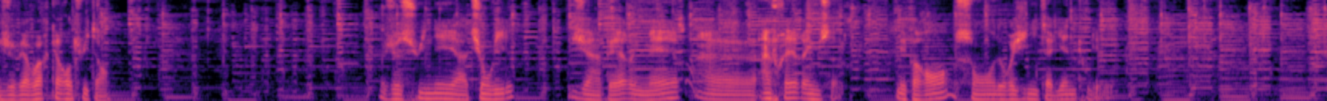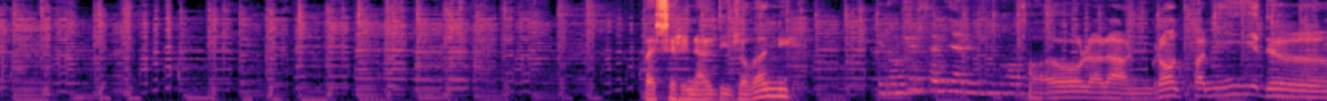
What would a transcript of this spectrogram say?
Je vais avoir 48 ans. Je suis né à Thionville. J'ai un père, une mère, euh, un frère et une sœur. Mes parents sont d'origine italienne tous les deux. Ben, c'est Rinaldi Giovanni. Et dans quelle famille avez-vous Oh là là, une grande famille de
